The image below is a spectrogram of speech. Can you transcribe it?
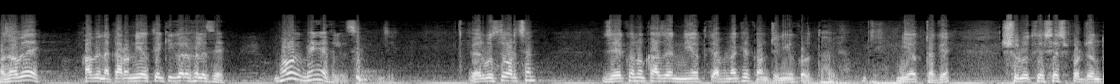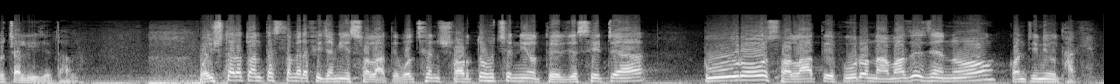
হজ হবে? হবে না। কারণ নিয়তকে কি করে ফেলেছে? ভেঙে ফেলেছে। জি। এবার বুঝতে পারছেন? যে কোনো কাজের নিয়তকে আপনাকে কন্টিনিউ করতে হবে। নিয়তটাকে শুরু থেকে শেষ পর্যন্ত চালিয়ে যেতে হবে। ওইস্তারাত আন্তাস্তামেরা ফিজামি সলাতে। বলছেন, শর্ত হচ্ছে নিয়তের যে সেটা পুরো সলাতে, পুরো নামাজে যেন কন্টিনিউ থাকে।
